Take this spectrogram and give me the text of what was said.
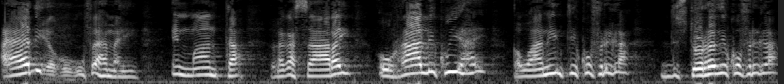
caadi ah uu u fahmayay in maanta laga saaray ou raalli ku yahay qawaaniintii kufriga dastooradii kufriga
